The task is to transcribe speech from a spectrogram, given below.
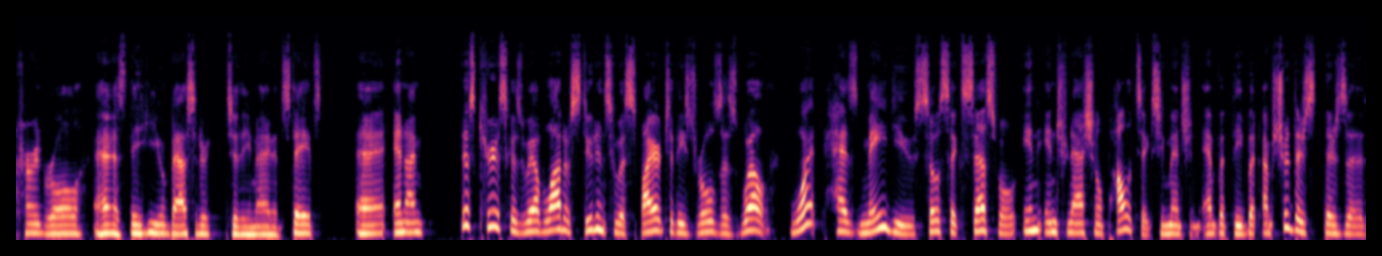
current role as the EU ambassador to the United States. Uh, and I'm just curious because we have a lot of students who aspire to these roles as well. What has made you so successful in international politics? You mentioned empathy, but I'm sure there's, there's a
